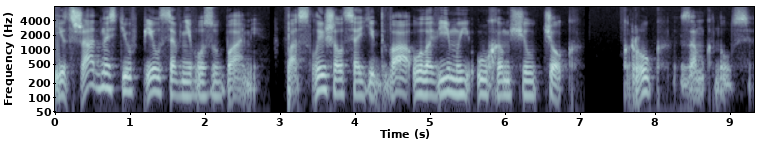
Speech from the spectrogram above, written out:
и с жадностью впился в него зубами. Послышался едва уловимый ухом щелчок. Круг замкнулся.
